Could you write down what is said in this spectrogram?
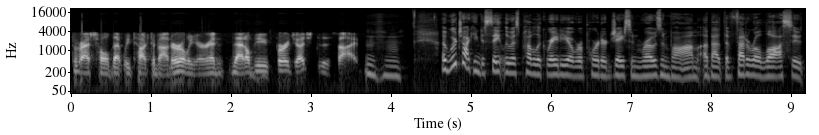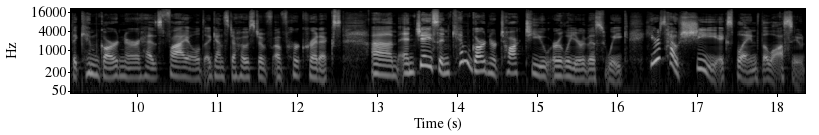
threshold that we talked about earlier, and that'll be for a judge to decide. Mm-hmm. Uh, we're talking to St. Louis Public Radio reporter Jason Rosenbaum about the federal lawsuit that Kim Gardner has filed against a host of, of her critics. Um, and Jason, Kim Gardner talked to you earlier this week. Here's how she explained the lawsuit.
